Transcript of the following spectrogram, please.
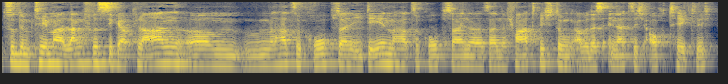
zu dem Thema langfristiger Plan, ähm, man hat so grob seine Ideen, man hat so grob seine, seine Fahrtrichtung, aber das ändert sich auch täglich.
